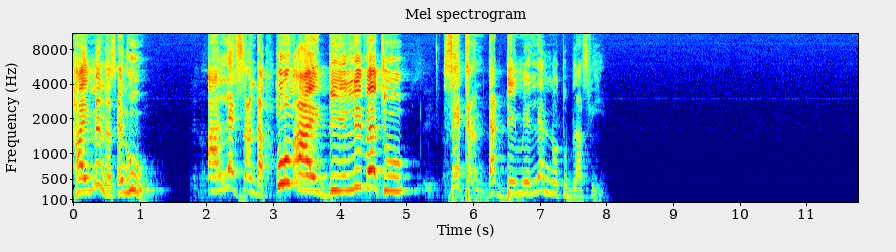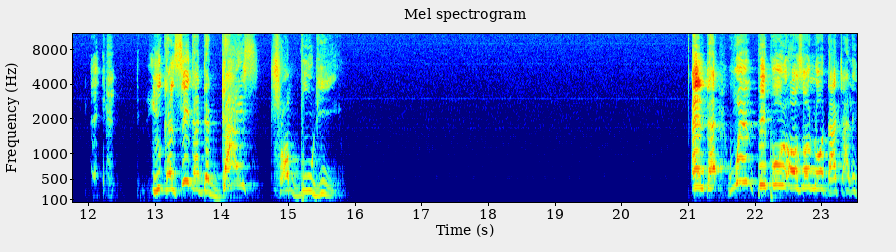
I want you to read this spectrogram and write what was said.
Hymenaeus and who? Alexander, whom I delivered to Satan, that they may learn not to blaspheme. You can see that the guys troubled him. And when people also know that, Charlie,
